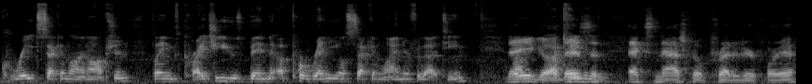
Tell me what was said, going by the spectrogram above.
great second line option playing with Krejci, who's been a perennial second liner for that team. There Um, you go. I There's even- an ex Nashville Predator for you.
